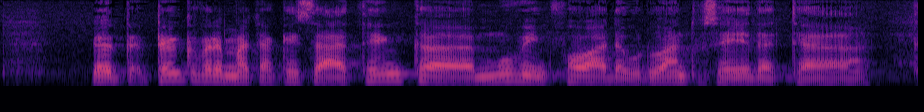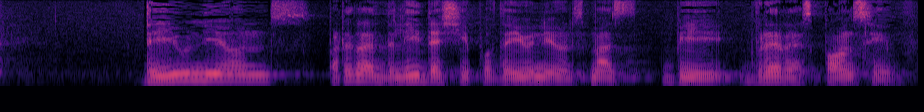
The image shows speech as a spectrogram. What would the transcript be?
Yeah, th- Thank you very much, Akisa. I think uh, moving forward, I would want to say that uh, the unions, particularly the leadership of the unions, must be very responsive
